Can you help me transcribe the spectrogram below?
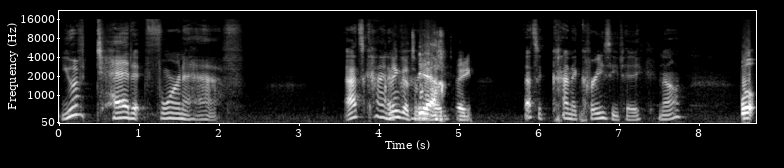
you have Ted at four and a half. That's kind of. I think that's a Yeah. take. that's a kind of crazy take. No, Well,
